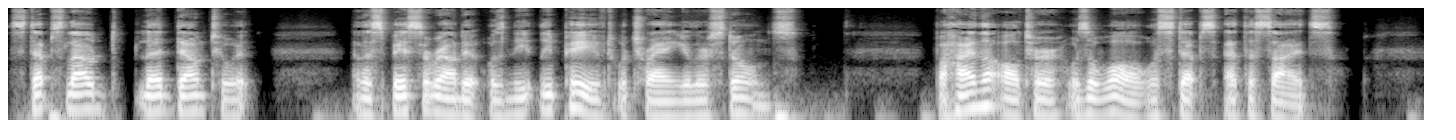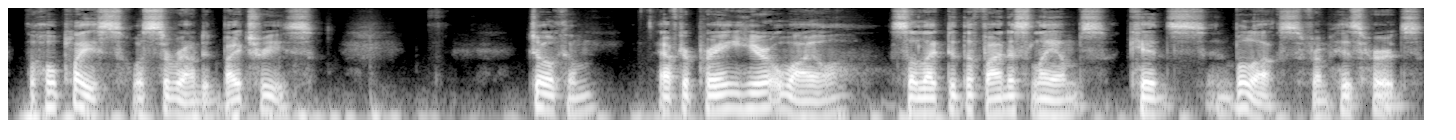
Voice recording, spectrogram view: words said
Steps loud led down to it, and the space around it was neatly paved with triangular stones. Behind the altar was a wall with steps at the sides. The whole place was surrounded by trees. Joachim, after praying here a while, selected the finest lambs, kids, and bullocks from his herds,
